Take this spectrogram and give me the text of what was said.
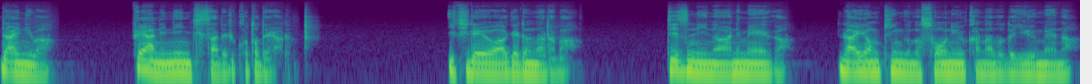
第2は、フェアに認知されることである。一例を挙げるならば、ディズニーのアニメ映画、ライオンキングの挿入歌などで有名な、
